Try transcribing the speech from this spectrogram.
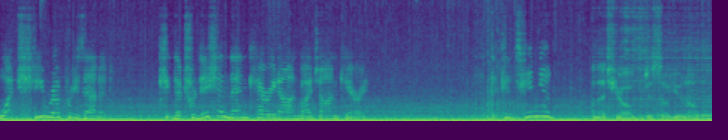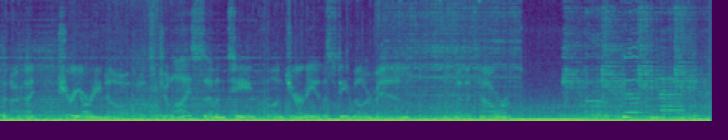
What she represented, the tradition then carried on by John Kerry the continued on that show, just so you know, and I, am sure you already know, but it's July 17th on Journey in the Steve Miller Band at the Tower of... good night,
